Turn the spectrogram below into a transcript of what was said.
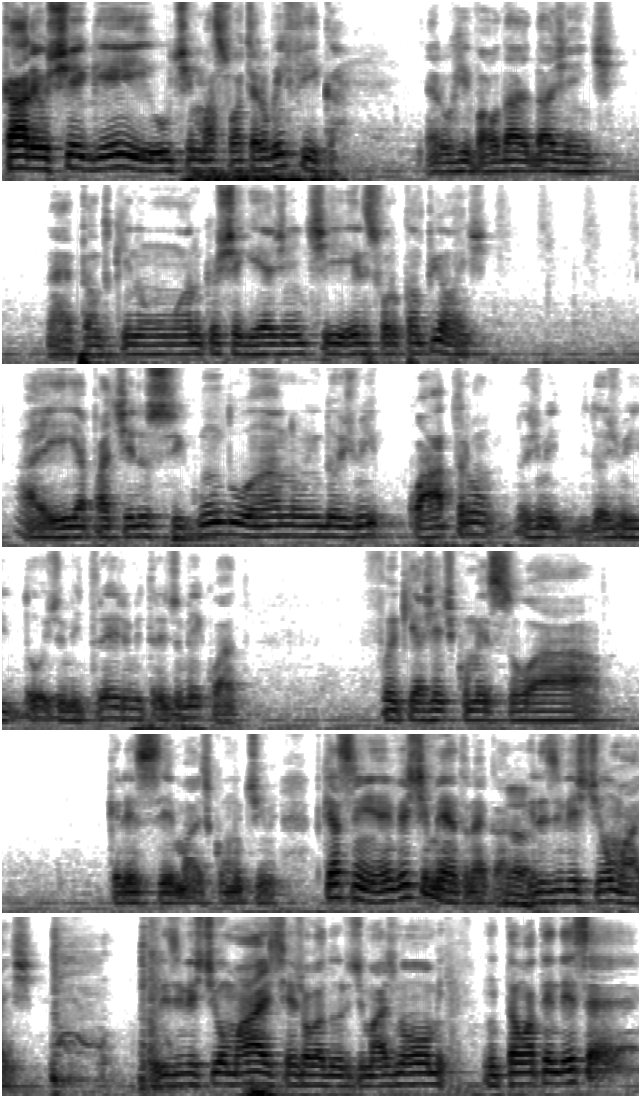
Cara, eu cheguei, o time mais forte era o Benfica. Era o rival da, da gente. Né? Tanto que no ano que eu cheguei, a gente, eles foram campeões. Aí, a partir do segundo ano, em 2004, 2000, 2002, 2003, 2003, 2004, foi que a gente começou a crescer mais como time. Porque assim, é investimento, né, cara? É. Eles investiam mais. Eles investiam mais, tinha jogadores de mais nome. Então a tendência é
